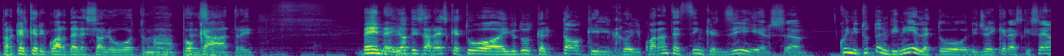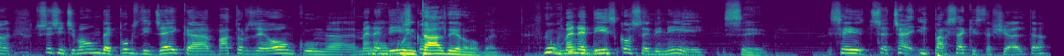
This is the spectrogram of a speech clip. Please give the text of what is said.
per quel che riguarda le salute, ma Eh, pocatri. Bene, io disarei che tu hai veduto che tocchi il, il 45 Zears. Quindi tutto in vinile tu, DJ Kireski. Sei, un- tu sei sincero un dei pochi DJ che ha fatto Orseon con uh, Mene un Disco. quintal di robe. Con Mene Discos e vinili. Sì. Se, c'è, c'è il per sé chi sta scelta?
